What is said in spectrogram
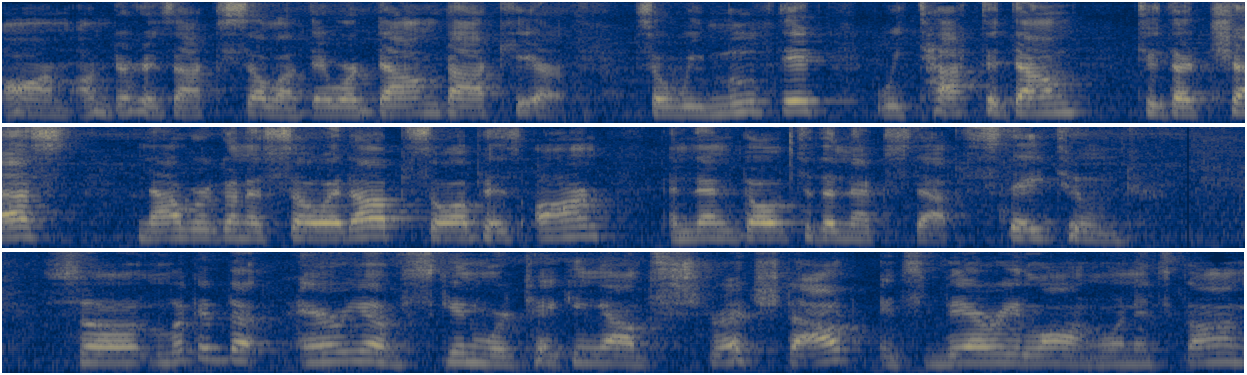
arm, under his axilla. They were down back here. So we moved it, we tacked it down to the chest. Now we're gonna sew it up, sew up his arm, and then go to the next step. Stay tuned. So look at the area of skin we're taking out stretched out. It's very long. When it's gone,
